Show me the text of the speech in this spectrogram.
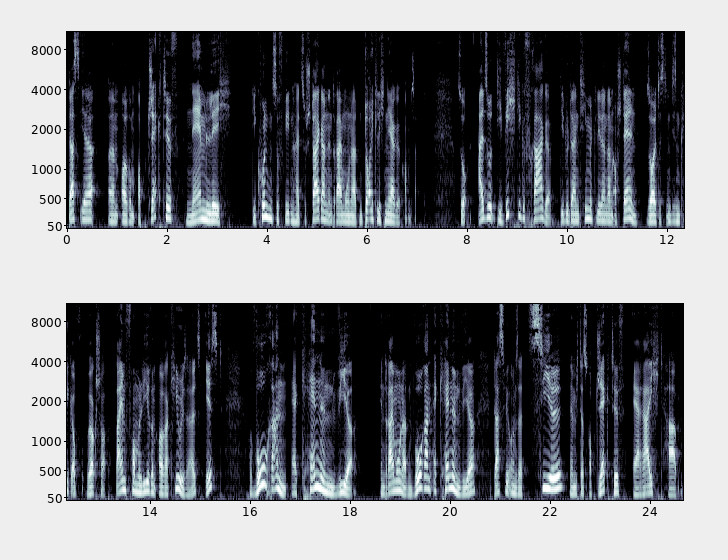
dass ihr ähm, eurem Objective, nämlich die Kundenzufriedenheit zu steigern in drei Monaten, deutlich näher gekommen seid. So, also die wichtige Frage, die du deinen Teammitgliedern dann auch stellen solltest in diesem Kickoff-Workshop beim Formulieren eurer Key Results ist, woran erkennen wir in drei Monaten, woran erkennen wir, dass wir unser Ziel, nämlich das Objective, erreicht haben?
